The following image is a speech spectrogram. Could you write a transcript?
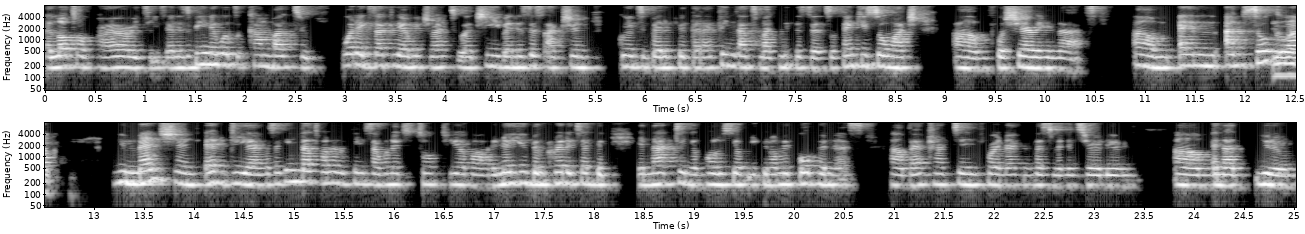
a lot of priorities and it's being able to come back to what exactly are we trying to achieve and is this action going to benefit that? I think that's magnificent. So thank you so much um, for sharing that. Um, and I'm so You're glad welcome. You mentioned FDI because I think that's one of the things I wanted to talk to you about. I know you've been credited with enacting a policy of economic openness uh, by attracting foreign direct investment in Sierra Leone. Um, and that, you know,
